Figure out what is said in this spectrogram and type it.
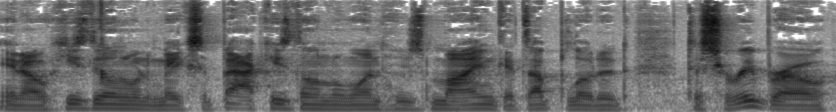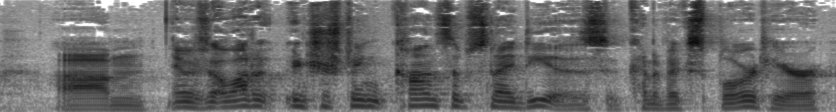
you know he's the only one who makes it back. He's the only one whose mind gets uploaded to Cerebro. Um, there's a lot of interesting concepts and ideas kind of explored here,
